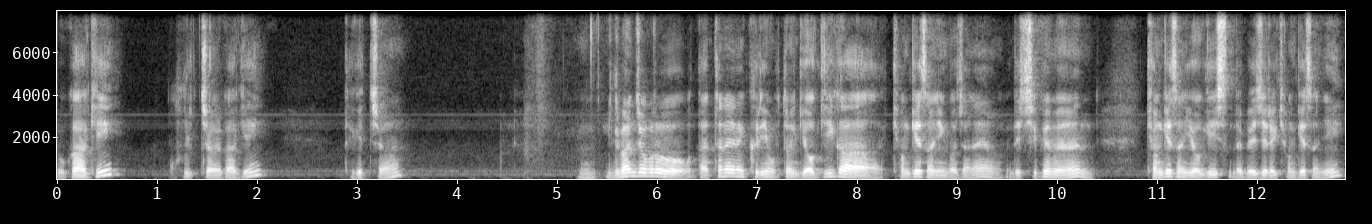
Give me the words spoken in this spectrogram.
요 각이 굴절각이 되겠죠. 음, 일반적으로 나타내는 그림 보통 여기가 경계선인 거잖아요. 근데 지금은 경계선이 여기 있습니다. 매질의 경계선이.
